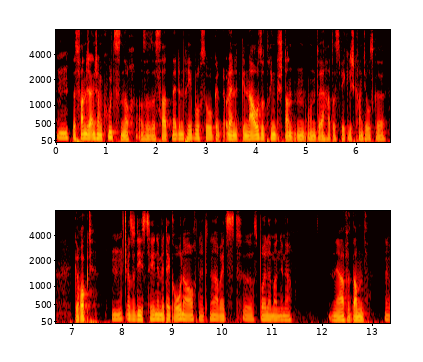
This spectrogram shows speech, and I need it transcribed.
mh. das fand ich eigentlich am coolsten noch. Also das hat nicht im Drehbuch so, oder nicht genauso drin gestanden. Und er hat das wirklich grandios ge gerockt. Mhm. Also die Szene mit der Krone auch nicht, ne? Aber jetzt äh, spoiler man nicht mehr. Ja, verdammt. Ja.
